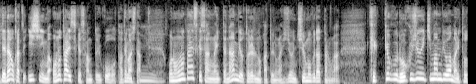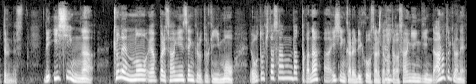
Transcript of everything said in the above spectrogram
でなおかつ維新は小野泰輔さんという候補を立てました、うん、この小野泰輔さんが一体何票取れるのかというのが非常に注目だったのが結局61万票余り取ってるんですで維新が去年のやっぱり参議院選挙の時にも、音喜多さんだったかな？維新から立候補された方が参議院議員で、はい、あの時はね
